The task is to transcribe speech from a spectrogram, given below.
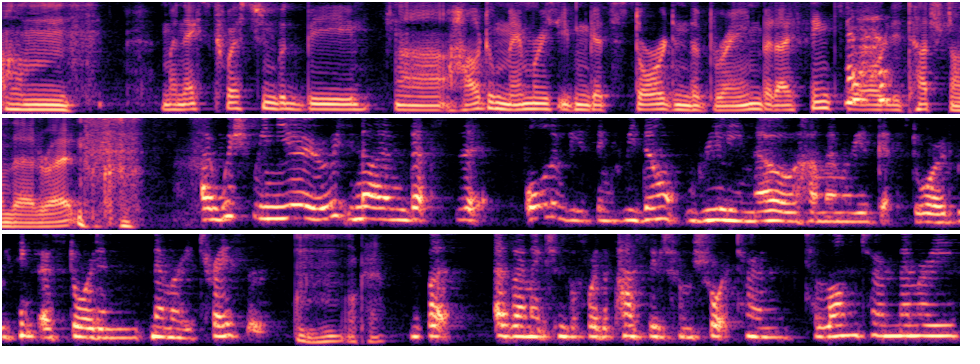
Um, my next question would be uh, How do memories even get stored in the brain? But I think you already touched on that, right? I wish we knew, you know, and that's the, all of these things. We don't really know how memories get stored. We think they're stored in memory traces. Mm-hmm, okay. But as I mentioned before, the passage from short term to long term memory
